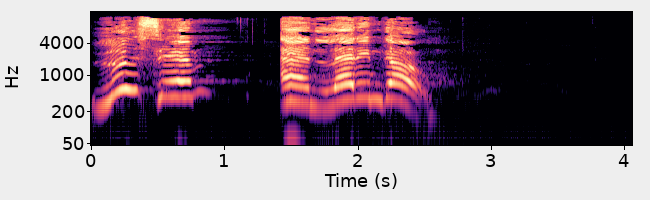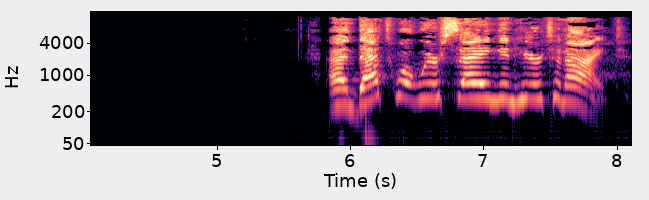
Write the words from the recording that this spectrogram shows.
Loose him and let him go. And that's what we're saying in here tonight.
